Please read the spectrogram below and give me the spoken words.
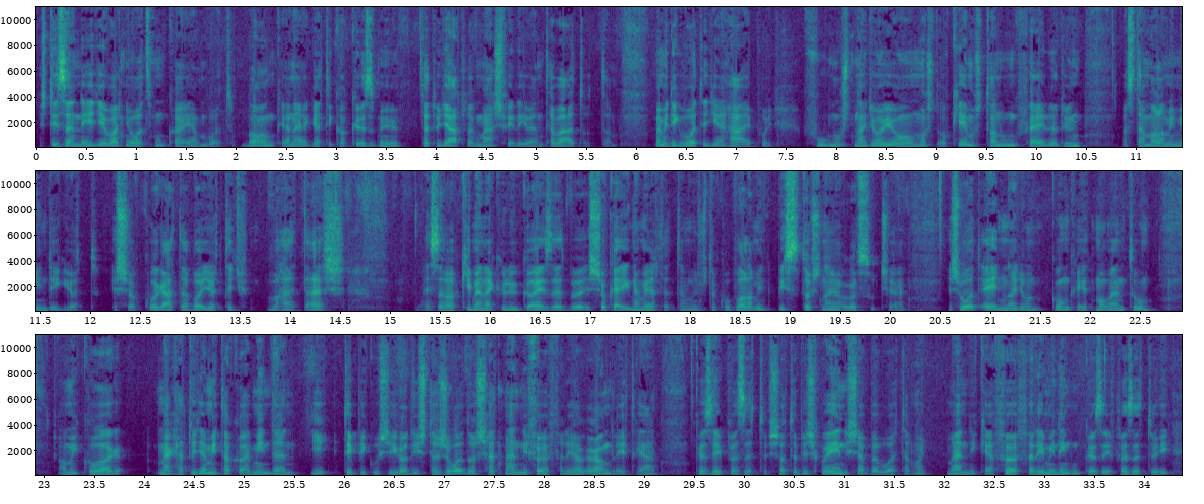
És 14 év alatt 8 munkahelyem volt. Bank, energetika, közmű, tehát úgy átlag másfél évente váltottam. Mert mindig volt egy ilyen hype, hogy fú, most nagyon jó, most oké, okay, most tanulunk, fejlődünk, aztán valami mindig jött. És akkor általában jött egy váltás, ez a kimenekülünk a helyzetből, és sokáig nem értettem, hogy most akkor valamit biztos nagyon rosszul csinál. És volt egy nagyon konkrét momentum, amikor, meg hát ugye mit akar minden tipikus irodista zsoldos, hát menni fölfelé a ranglétrán, középvezető, stb. És akkor én is ebbe voltam, hogy menni kell fölfelé, minimum középvezetőig.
